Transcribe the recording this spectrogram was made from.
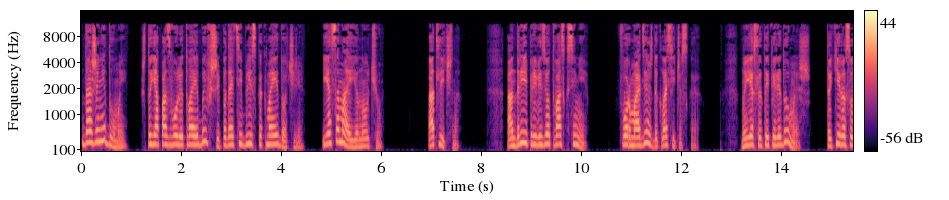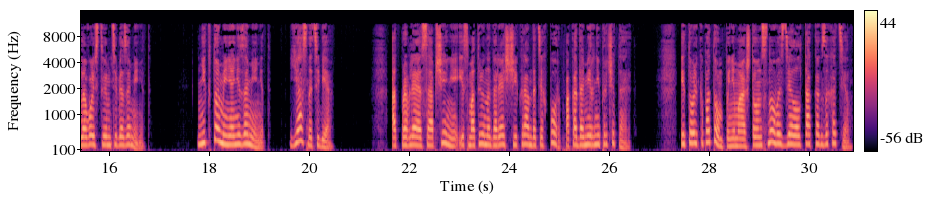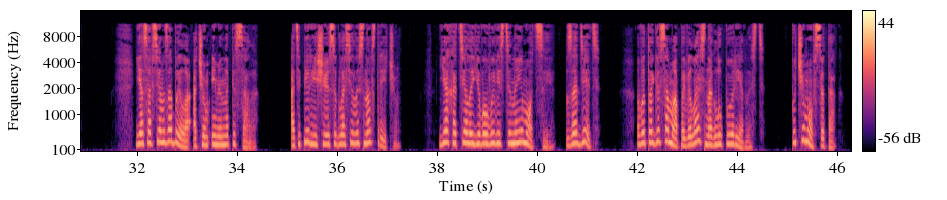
Даже не думай, что я позволю твоей бывшей подойти близко к моей дочери. Я сама ее научу. Отлично. Андрей привезет вас к семье. Форма одежды классическая. Но если ты передумаешь, то Кира с удовольствием тебя заменит. Никто меня не заменит. Ясно тебе? Отправляю сообщение и смотрю на горящий экран до тех пор, пока Дамир не прочитает. И только потом понимаю, что он снова сделал так, как захотел. Я совсем забыла, о чем именно писала а теперь еще и согласилась на встречу. Я хотела его вывести на эмоции, задеть. В итоге сама повелась на глупую ревность. Почему все так?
